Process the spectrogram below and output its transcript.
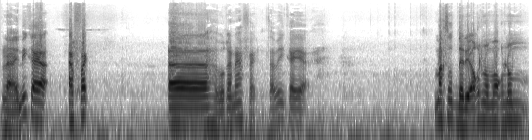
Nah ini kayak efek, uh, bukan efek, tapi kayak maksud dari oknum-oknum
